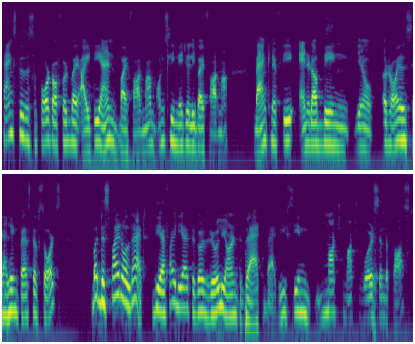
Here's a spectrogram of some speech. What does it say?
thanks to the support offered by IT and by Pharma, honestly, majorly by Pharma. Bank Nifty ended up being, you know, a royal selling fest of sorts. But despite all that, the FIDI figures really aren't that bad. We've seen much, much worse in the past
